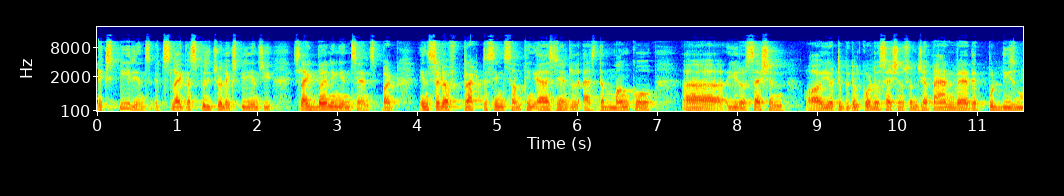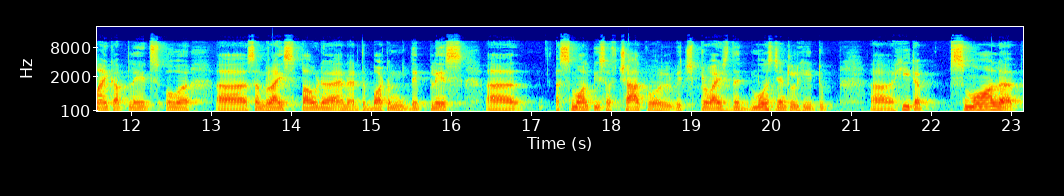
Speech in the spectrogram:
experience. It's like a spiritual experience. You it's like burning incense but instead of practicing something as gentle as the monko uh, you know session or your typical kodo sessions from japan where they put these mica plates over uh, some rice powder and at the bottom they place uh, a small piece of charcoal which provides the most gentle heat to uh, heat up smaller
